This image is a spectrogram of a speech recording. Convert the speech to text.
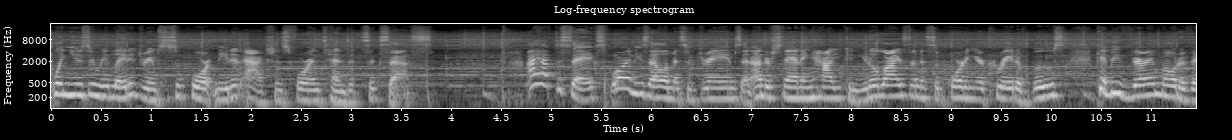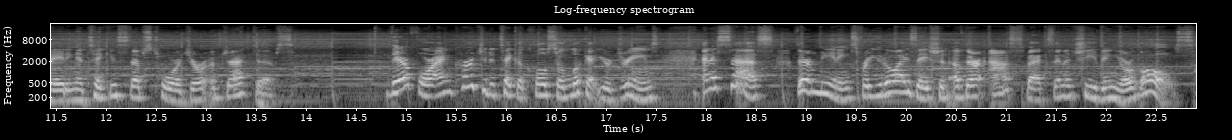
when using related dreams to support needed actions for intended success. I have to say, exploring these elements of dreams and understanding how you can utilize them in supporting your creative boost can be very motivating in taking steps towards your objectives. Therefore, I encourage you to take a closer look at your dreams and assess their meanings for utilization of their aspects in achieving your goals.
